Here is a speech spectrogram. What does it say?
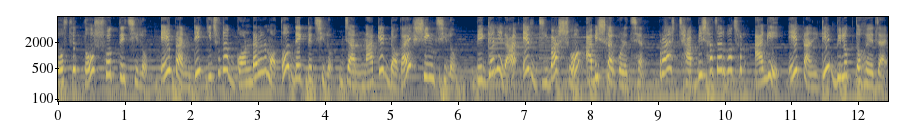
অস্তিত্ব সত্যি ছিল। এই প্রাণীটি কিছুটা গন্ডারের মতো দেখতে ছিল, যার নাকের ডগায় শিং ছিল। বিজ্ঞানীরা এর জীবাশ্ম আবিষ্কার করেছেন। প্রায় ছাব্বিশ হাজার বছর আগে এই প্রাণীটি বিলুপ্ত হয়ে যায়।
